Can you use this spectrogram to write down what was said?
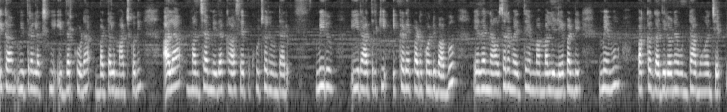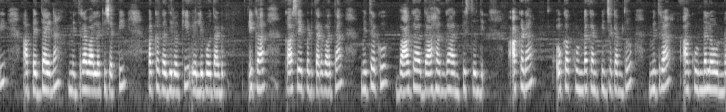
ఇక మిత్ర లక్ష్మి ఇద్దరు కూడా బట్టలు మార్చుకొని అలా మంచం మీద కాసేపు కూర్చొని ఉంటారు. మీరు ఈ రాత్రికి ఇక్కడే పడుకోండి బాబు. ఏదైనా అవసరమైతే మమ్మల్ని లేపండి. మేము పక్క గదిలోనే ఉంటాము అని చెప్పి ఆ పెద్ద ఆయన మిత్ర వాళ్ళకి చెప్పి పక్క గదిలోకి వెళ్ళిపోతాడు. ఇక కాసేపటి తర్వాత మిత్రకు బాగా దాహంగా అనిపిస్తుంది. అక్కడ ఒక కుండ కనిపించటంతో మిత్ర ఆ కుండలో ఉన్న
